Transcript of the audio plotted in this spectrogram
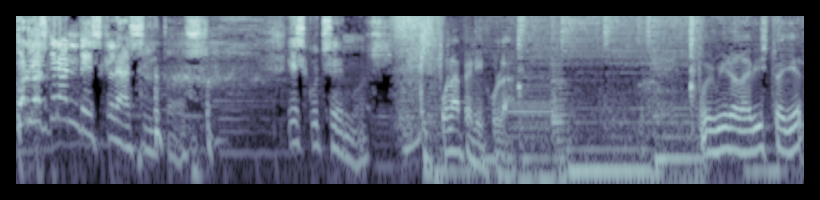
por los grandes clásicos. Escuchemos. Una película. Pues mira, la he visto ayer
